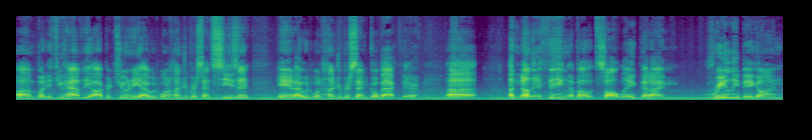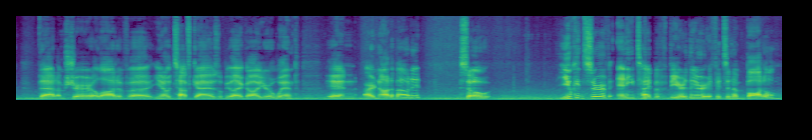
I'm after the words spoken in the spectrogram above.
Um, but if you have the opportunity, I would 100% seize it, and I would 100% go back there. Uh, another thing about Salt Lake that I'm really big on, that I'm sure a lot of uh, you know tough guys will be like, "Oh, you're a wimp," and are not about it. So you can serve any type of beer there if it's in a bottle,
